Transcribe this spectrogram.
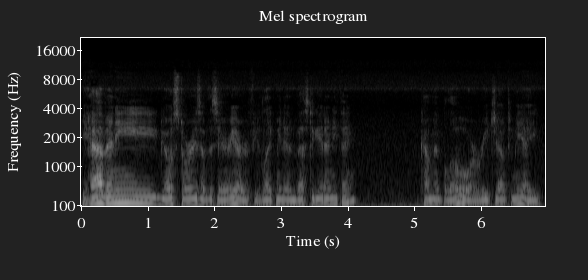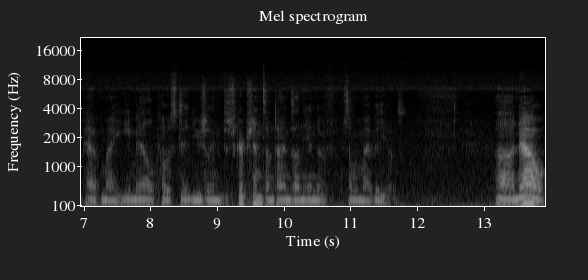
If you have any ghost stories of this area, or if you'd like me to investigate anything, comment below or reach out to me. I have my email posted usually in the description, sometimes on the end of some of my videos. Uh, now,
